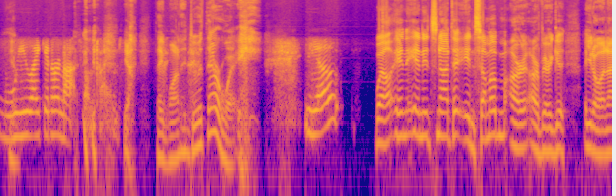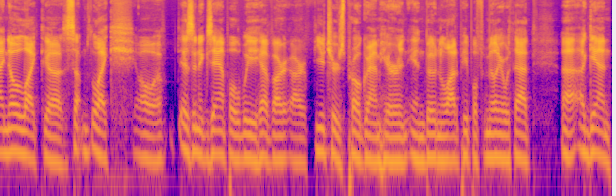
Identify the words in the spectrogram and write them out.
we like it or not sometimes. yeah, they want to do it their way. yep. Well, and and it's not that, and some of them are are very good, you know. And I know like uh, something like oh, as an example, we have our our futures program here in in Boone. A lot of people familiar with that. Uh, again,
